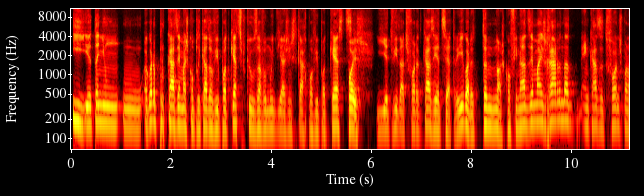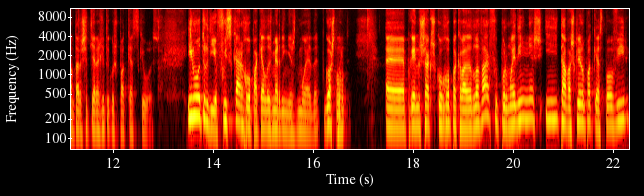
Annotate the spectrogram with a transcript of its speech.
E eu tenho um, um, Agora, por casa, é mais complicado ouvir podcasts, porque eu usava muito viagens de carro para ouvir podcasts pois. e atividades fora de casa e etc. E agora, estando nós confinados, é mais raro andar em casa de fones para não estar a chatear a Rita com os podcasts que eu ouço. E no outro dia fui secar roupa, aquelas merdinhas de moeda, gosto uhum. muito. Uh, peguei nos sacos com roupa acabada de lavar, fui pôr moedinhas e estava a escolher um podcast para ouvir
